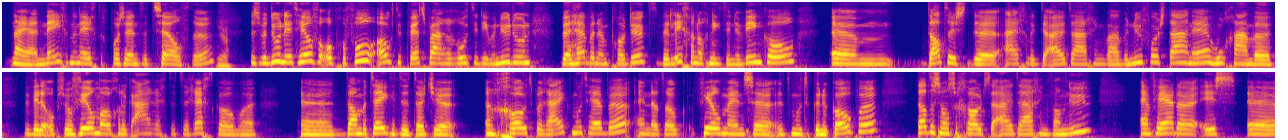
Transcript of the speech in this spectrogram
nou ja, 99% hetzelfde. Ja. Dus we doen dit heel veel op gevoel. Ook de kwetsbare route die we nu doen. We hebben een product, we liggen nog niet in de winkel. Um, dat is de, eigenlijk de uitdaging waar we nu voor staan. Hè? Hoe gaan we, we willen op zoveel mogelijk aanrechten terechtkomen. Uh, dan betekent het dat je een groot bereik moet hebben. En dat ook veel mensen het moeten kunnen kopen. Dat is onze grootste uitdaging van nu. En verder is uh,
